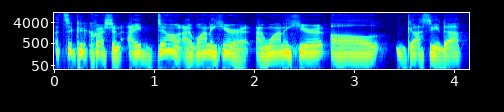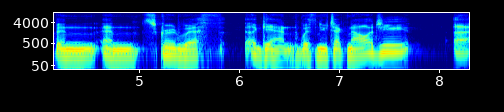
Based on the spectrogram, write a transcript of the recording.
That's a good question. I don't. I want to hear it. I want to hear it all gussied up and and screwed with again with new technology. Uh,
